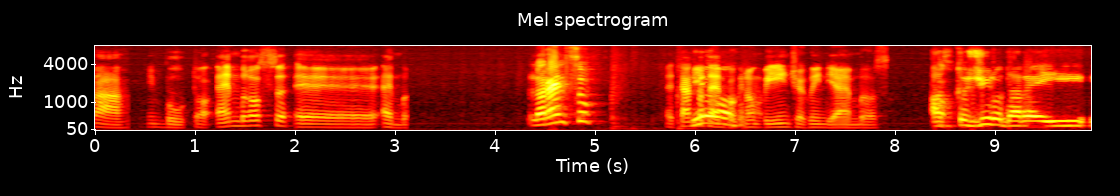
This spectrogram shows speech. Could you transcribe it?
Ah, mi butto. Ambrose e Ambrose. Lorenzo? È tanto Io... tempo che non vince, quindi Ambrose. A sto giro darei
